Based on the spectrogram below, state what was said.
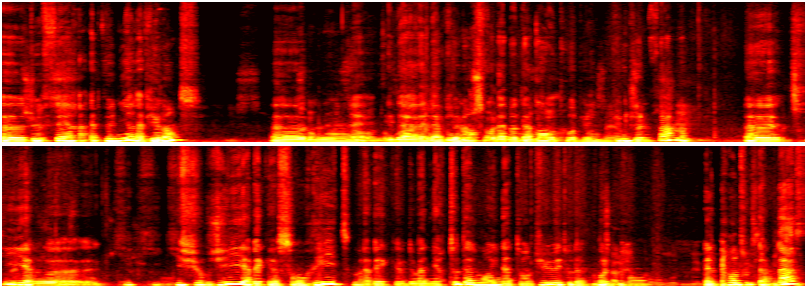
euh, de faire advenir la violence. Euh, et la, la violence, voilà, notamment autour d'une jeune femme euh, qui, euh, qui, qui- qui surgit avec son rythme, avec, de manière totalement inattendue, et tout d'un coup, elle prend, elle prend toute la place.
